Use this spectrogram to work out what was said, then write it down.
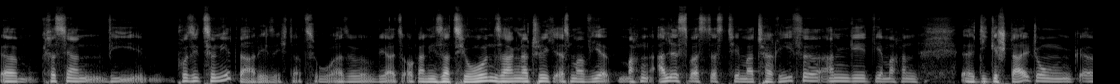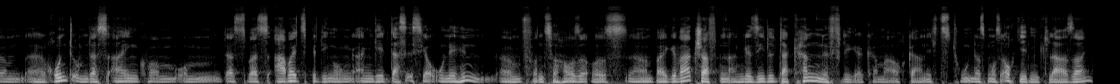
Ähm, Christian, wie positioniert Verdi sich dazu? Also wir als Organisation sagen natürlich erstmal, wir machen alles, was das Thema Tarife angeht. Wir machen äh, die Gestaltung ähm, äh, rund um das Einkommen, um das, was Arbeitsbedingungen angeht. Das ist ja ohnehin ähm, von zu Hause aus äh, bei Gewerkschaften angesiedelt. Da kann eine Pflegekammer auch gar nichts tun. Das muss auch jedem klar sein.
